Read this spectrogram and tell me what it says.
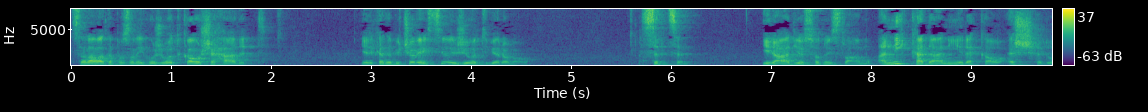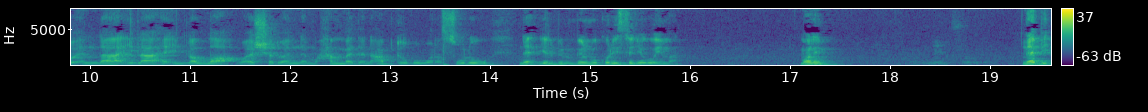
Salavat na poslaniku u životu kao šehadet. Jer kada bi čovjek cijeli život vjerovao srcem i radio shodno islamu, a nikada nije rekao ešhedu en la ilaha illa Allah wa ešhedu enne Muhammeden abduhu wa rasuluhu, ne, jer bi, bi mu koristio njegov iman. Molim? Ne bi.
